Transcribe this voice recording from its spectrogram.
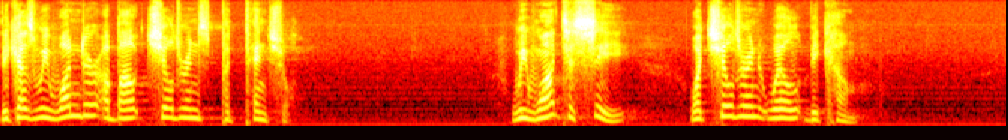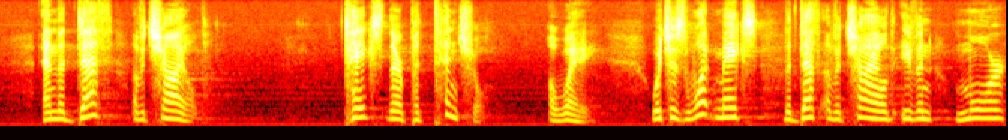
because we wonder about children's potential. We want to see what children will become. And the death of a child takes their potential away, which is what makes the death of a child even more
